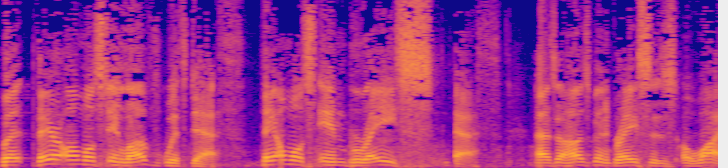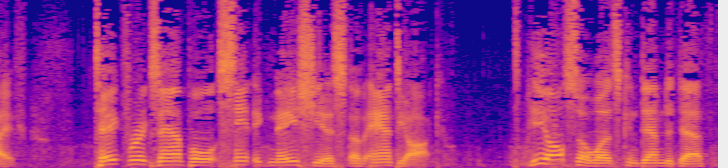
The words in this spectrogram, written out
but they are almost in love with death. They almost embrace death as a husband embraces a wife. Take, for example, St. Ignatius of Antioch. He also was condemned to death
